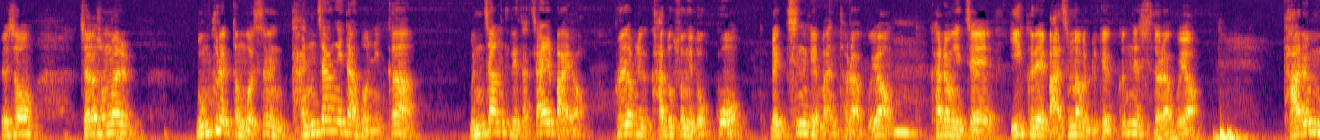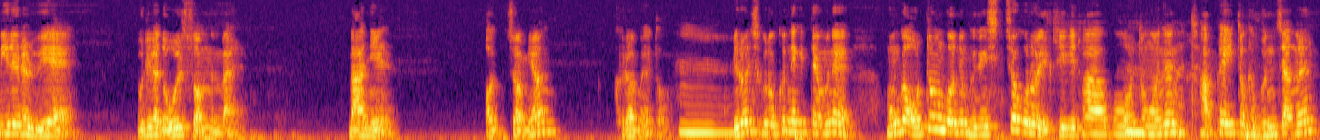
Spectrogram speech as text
그래서 제가 정말 뭉클했던 것은 단장이다 보니까 문장들이 다 짧아요. 그러다 보니까 가독성이 높고 맺히는 게 많더라고요. 음. 가령 이제 이 글의 마지막을 이렇게 끝내시더라고요. 다른 미래를 위해 우리가 놓을 수 없는 말. 만일, 어쩌면, 그럼에도. 음. 이런 식으로 끝내기 때문에 뭔가 어떤 거는 굉장히 시적으로 읽히기도 하고 음, 어떤 거는 맞아. 앞에 있던 그 문장을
